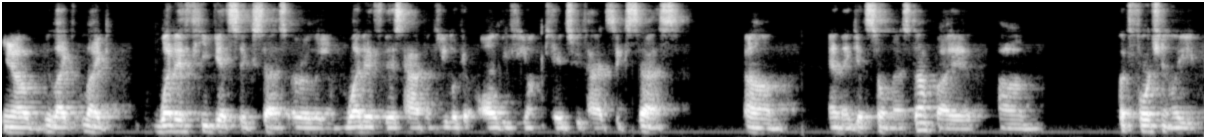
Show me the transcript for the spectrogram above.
You know, like like what if he gets success early and what if this happens you look at all these young kids who've had success um, and they get so messed up by it um, but fortunately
